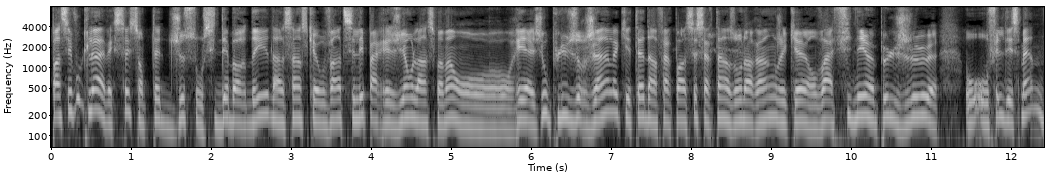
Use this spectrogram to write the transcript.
Pensez-vous que là, avec ça, ils sont peut-être juste aussi débordés, dans le sens que ventilés par région, là, en ce moment, on réagit au plus urgent, là, qui était d'en faire passer certains en zone orange et qu'on va affiner un peu le jeu euh, au, fil des semaines?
